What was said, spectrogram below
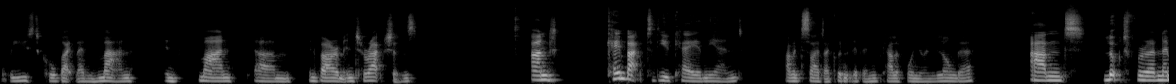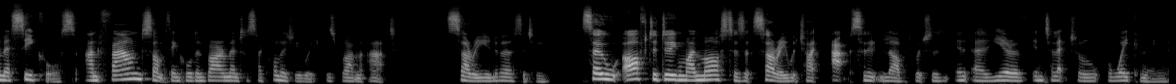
what we used to call back then man in man um, environment interactions, and came back to the UK in the end. I decided I couldn't live in California any longer, and looked for an MSc course and found something called environmental psychology, which was run at Surrey University. So after doing my masters at Surrey, which I absolutely loved, which was a year of intellectual awakening,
